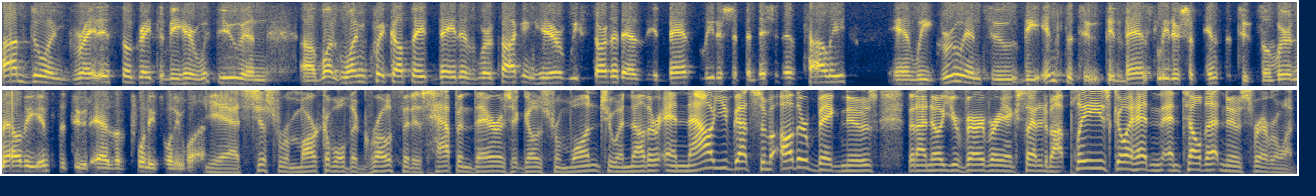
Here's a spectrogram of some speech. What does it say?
I'm doing great. It's so great to be here with you. And uh, one one quick update date as we're talking here. We started as the Advanced Leadership Initiative, TALI, and we grew into the Institute, the Advanced Leadership Institute. So we're now the Institute as of 2021. Yeah, it's just remarkable the growth that has happened there as it goes from one to another. And now you've got some other big news that I know you're very, very excited about. Please go ahead and, and tell that news for everyone.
